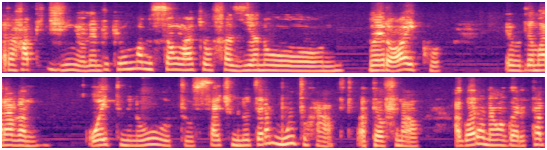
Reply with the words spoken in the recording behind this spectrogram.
era, rapidinho. Eu lembro que uma missão lá que eu fazia no, no Heróico, eu demorava oito minutos, sete minutos, era muito rápido até o final. Agora não, agora tá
